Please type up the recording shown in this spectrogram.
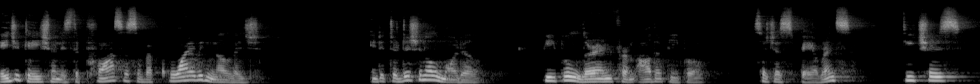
education is the process of acquiring knowledge. In the traditional model, people learn from other people, such as parents, teachers,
